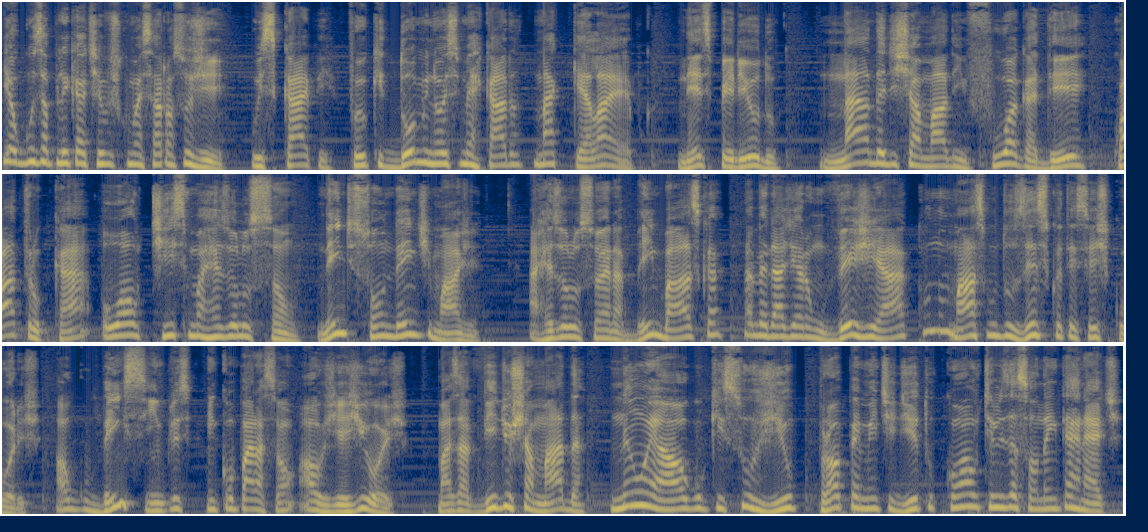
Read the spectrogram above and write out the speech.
e alguns aplicativos começaram a surgir. O Skype foi o que dominou esse mercado naquela época. Nesse período, nada de chamada em Full HD, 4K ou altíssima resolução, nem de som nem de imagem. A resolução era bem básica, na verdade era um VGA com no máximo 256 cores, algo bem simples em comparação aos dias de hoje. Mas a videochamada não é algo que surgiu propriamente dito com a utilização da internet.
